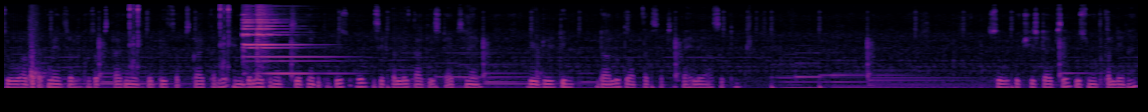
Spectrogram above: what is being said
सो so, अभी तक मेरे चैनल को सब्सक्राइब नहीं किया प्लीज़ सब्सक्राइब कर ले एंड बेल आइकन नहीं तो प्लीज़ और विज़िट कर ले ताकि इस टाइप से मैं वीडियो डालूँ तो आप तक सबसे पहले आ सके। सो so, कुछ इस टाइप से स्मूथ कर लेना। है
